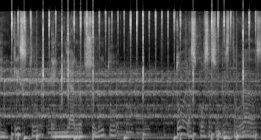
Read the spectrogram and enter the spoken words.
En Cristo, el milagro absoluto, todas las cosas son restauradas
